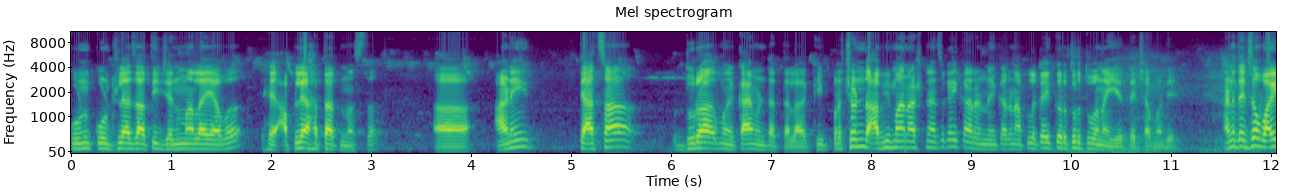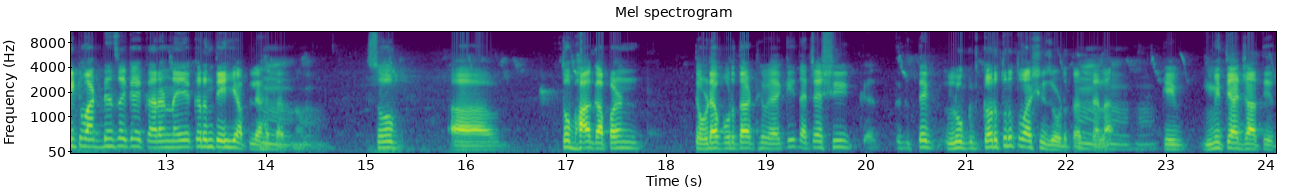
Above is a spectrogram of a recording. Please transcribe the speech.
कोण कुठल्या जाती जन्माला यावं हे आपल्या हातात नसतं. अ, आणि त्याचा दुरा म- काय म्हणतात त्याला की प्रचंड अभिमान असण्याचं काही कारण नाही कारण आपलं काही कर्तृत्व नाही आहे त्याच्यामध्ये. आणि त्याचं वाईट वाटण्याचं काही कारण नाही आहे कारण तेही आपल्या हातात नव्हतं. सो तो भाग आपण तेवढ्या पुरता ठेवूया की त्याच्याशी ते लोक कर्तृत्वाशी जोडतात त्याला. की मी त्या जातीत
